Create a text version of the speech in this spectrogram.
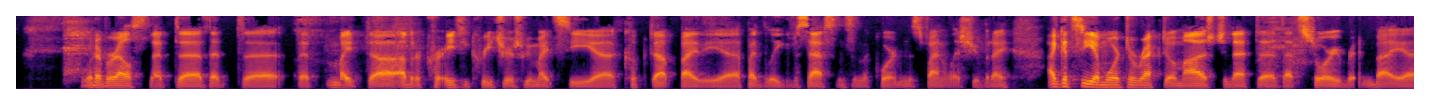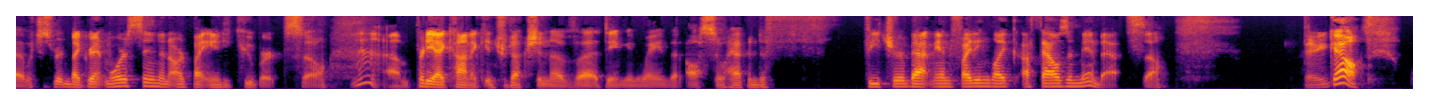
whatever else that uh, that uh, that might uh, other crazy creatures we might see uh, cooked up by the uh, by the League of Assassins in the court in this final issue. But I I could see a more direct homage to that uh, that story written by which is written by Grant Morrison and art by Andy Kubert. So yeah. um, pretty iconic introduction of Damian Wayne that also happened to f- feature Batman fighting like a thousand man bats. So there you go.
